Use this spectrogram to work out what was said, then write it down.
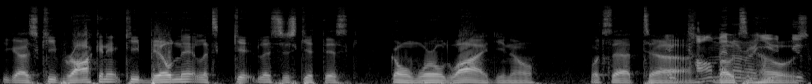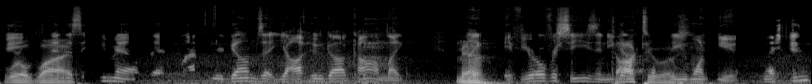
you guys keep rocking it, keep building it. Let's get. Let's just get this going worldwide. You know, what's that? Uh, boats on and our hose YouTube page. worldwide. Send us emails at flappingyourgums at yahoo.com. Like, Man, like if you're overseas and you Talk got to us. you want you questions,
